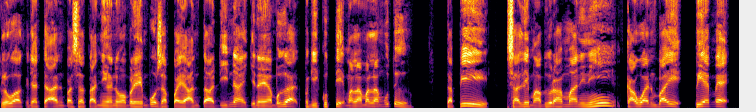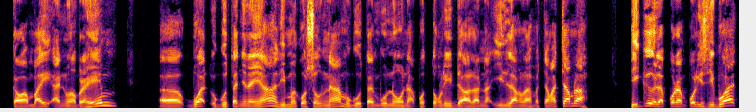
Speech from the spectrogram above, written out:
keluar kenyataan pasal tanya Anwar Ibrahim pun sampai hantar deny jenayah berat, pergi kutip malam-malam buta. Tapi Salim Abdul Rahman ini, kawan baik PMX, kawan baik Anwar Ibrahim, uh, buat ugutan jenayah 506, ugutan bunuh, nak potong lidah lah, nak hilang lah, macam-macam lah. Tiga laporan polis dibuat,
